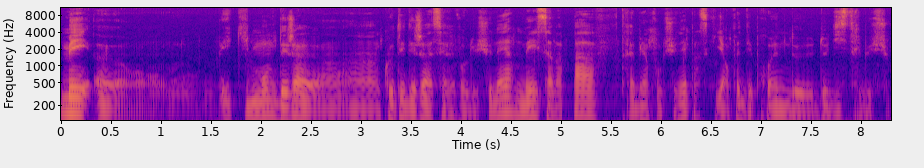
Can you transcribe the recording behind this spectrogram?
mais et qui montre déjà un, côté déjà assez révolutionnaire, mais ça va pas très bien fonctionner parce qu'il y a en fait des problèmes de distribution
